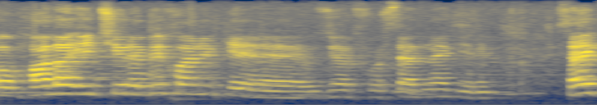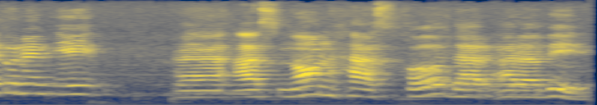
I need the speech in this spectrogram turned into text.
خب حالا این چی رو بخوانیم که زیاد فرصت نگیریم. سعی کنین این اسنان هست خب در عربی.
